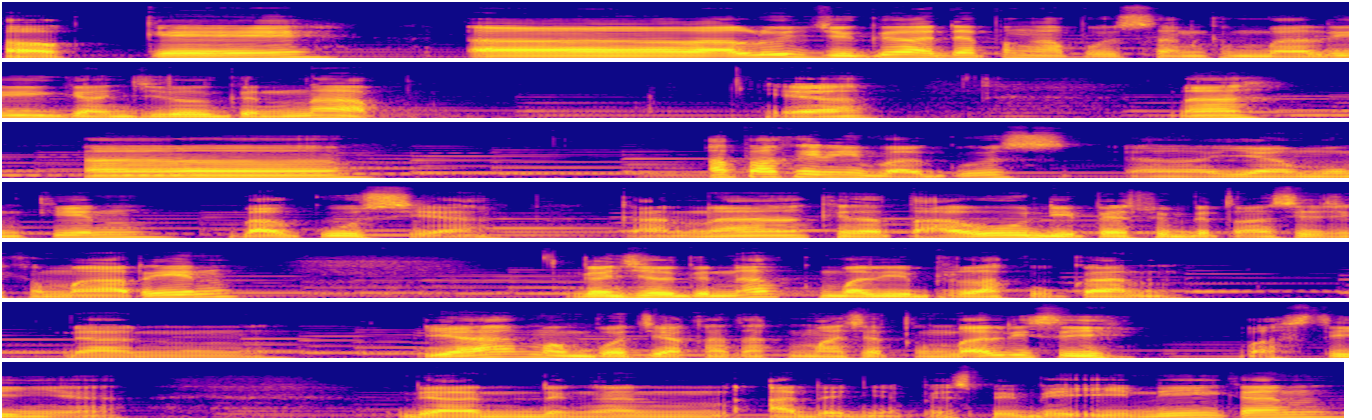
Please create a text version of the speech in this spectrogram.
Oke. Uh, lalu juga ada penghapusan kembali ganjil genap, ya. Nah, uh, apakah ini bagus? Uh, ya mungkin bagus ya, karena kita tahu di PSBB transisi kemarin ganjil genap kembali diberlakukan dan ya membuat Jakarta macet kembali sih pastinya. Dan dengan adanya PSBB ini kan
